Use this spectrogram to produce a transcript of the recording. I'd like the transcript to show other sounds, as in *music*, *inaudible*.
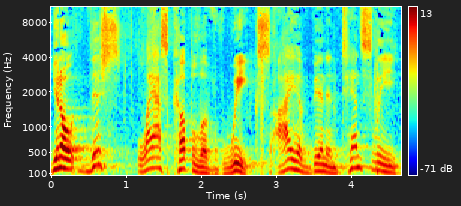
You know, this last couple of weeks, I have been intensely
